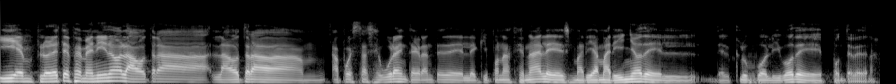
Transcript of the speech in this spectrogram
Y en florete femenino, la otra, la otra um, apuesta segura, integrante del equipo nacional, es María Mariño del, del Club Olivo de Pontevedra.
